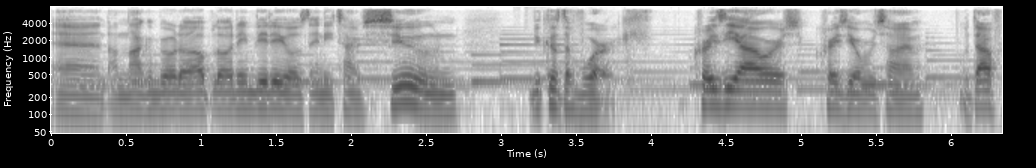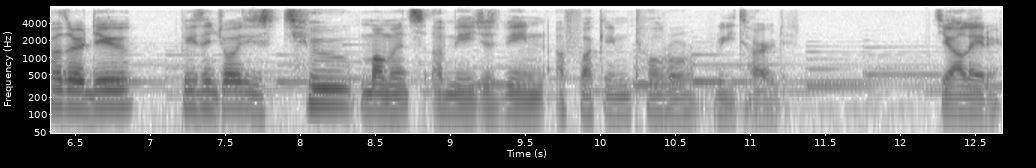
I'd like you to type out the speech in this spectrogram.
And I'm not gonna be able to upload any videos anytime soon because of work crazy hours, crazy overtime. Without further ado, please enjoy these two moments of me just being a fucking total retard. See y'all later.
